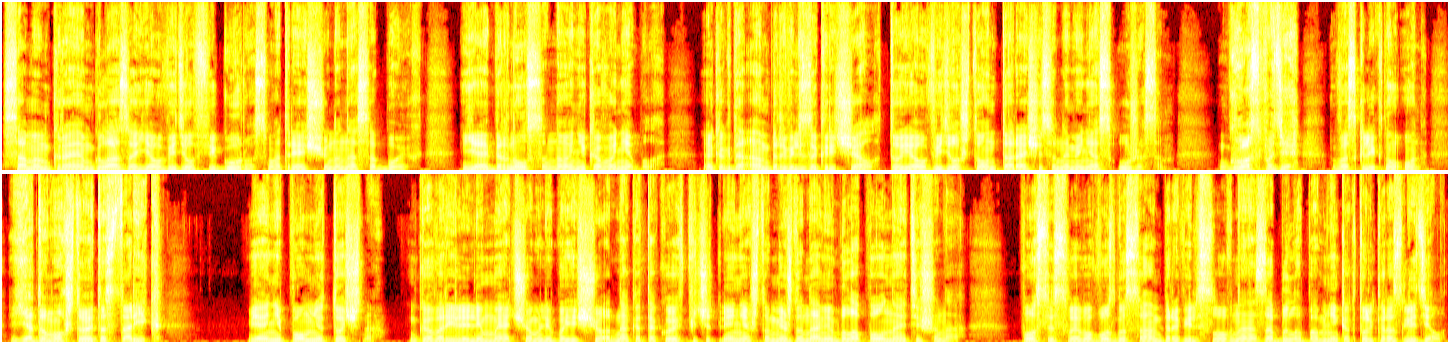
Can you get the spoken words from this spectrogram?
Самым краем глаза я увидел фигуру, смотрящую на нас обоих. Я обернулся, но никого не было. — а когда Амбервиль закричал, то я увидел, что он таращится на меня с ужасом. «Господи!» — воскликнул он. «Я думал, что это старик!» Я не помню точно, говорили ли мы о чем-либо еще, однако такое впечатление, что между нами была полная тишина. После своего возгласа Амбервиль словно забыл обо мне, как только разглядел.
